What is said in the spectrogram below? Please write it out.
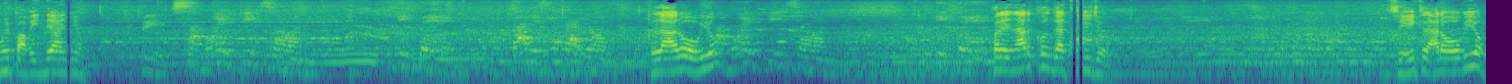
Muy para fin de año. Sí. Samuel Pinson. Claro, obvio. Frenar con gatillo. Sí, claro, obvio.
